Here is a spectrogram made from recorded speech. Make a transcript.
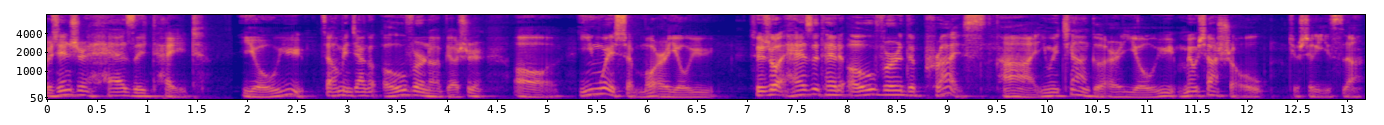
首先是 hesitate。犹豫，在后面加个 over 呢，表示哦，因为什么而犹豫。所以说 hesitate over the price 啊，因为价格而犹豫，没有下手，就是这个意思啊。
